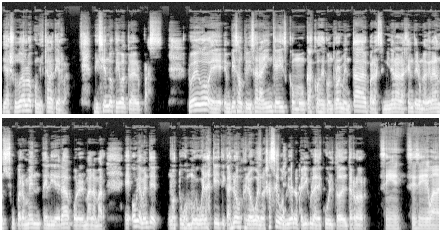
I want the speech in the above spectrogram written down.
de ayudarlo a conquistar la Tierra, diciendo que iba a traer paz. Luego eh, empieza a utilizar a Incase como cascos de control mental para asimilar a la gente en una gran supermente liderada por el Malamar. Eh, obviamente no tuvo muy buenas críticas, ¿no? Pero bueno, ya se volvió una película de culto del terror. Sí, sí, sí. Bueno,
